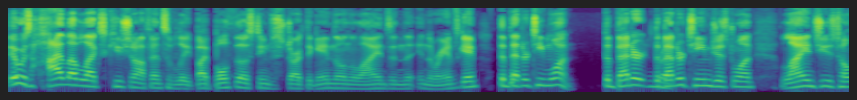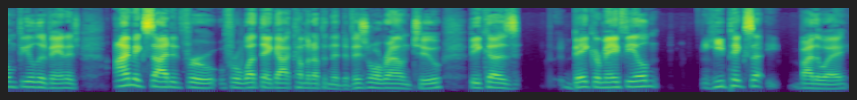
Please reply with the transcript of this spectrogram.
There was high level execution offensively by both those teams to start the game though in the Lions in the in the Rams game. The better team won. The better the Right. better team just won. Lions used home field advantage. I'm excited for for what they got coming up in the divisional round too because Baker Mayfield, he picks up by the way,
